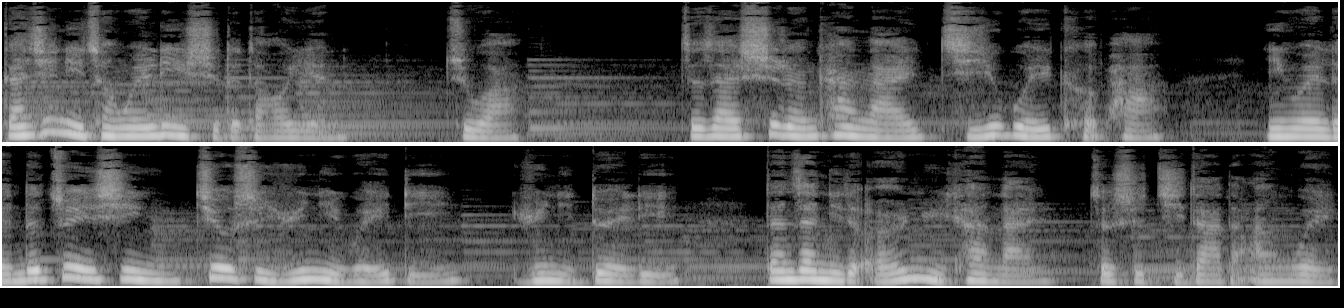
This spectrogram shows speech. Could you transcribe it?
感谢你成为历史的导演，主啊，这在世人看来极为可怕，因为人的罪性就是与你为敌，与你对立。但在你的儿女看来，这是极大的安慰，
